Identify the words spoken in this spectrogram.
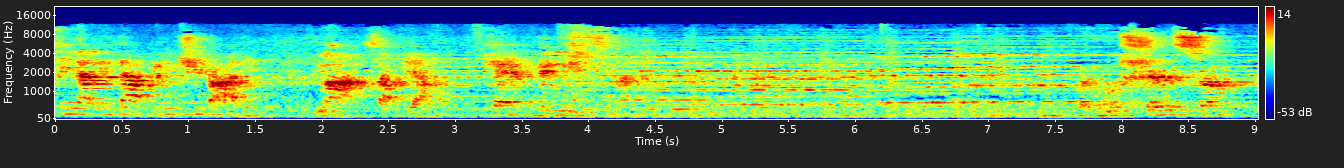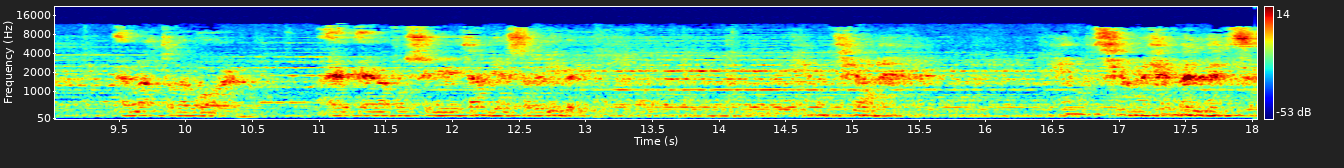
finalità principali, ma sappiamo che è bellissima la conoscenza è un atto d'amore, è, è la possibilità di essere liberi. Che emozione, che emozione, che bellezza.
